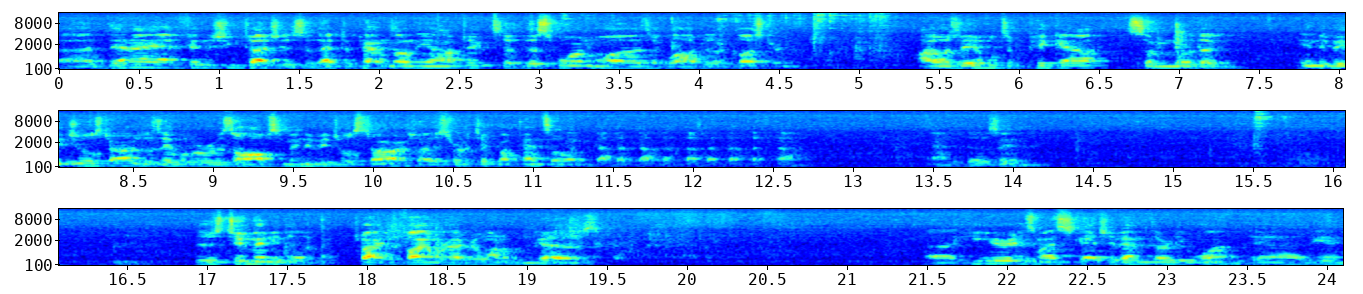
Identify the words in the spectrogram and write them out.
Uh, then I add finishing touches, so that depends on the object. So this one was a globular cluster. I was able to pick out some of the individual stars, was able to resolve some individual stars. So I just sort of took my pencil and dot, dot, dot, dot, dot, dot, dot, dot, added those in. There's too many to try and find where every one of them goes. Uh, here is my sketch of M31, uh, the,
